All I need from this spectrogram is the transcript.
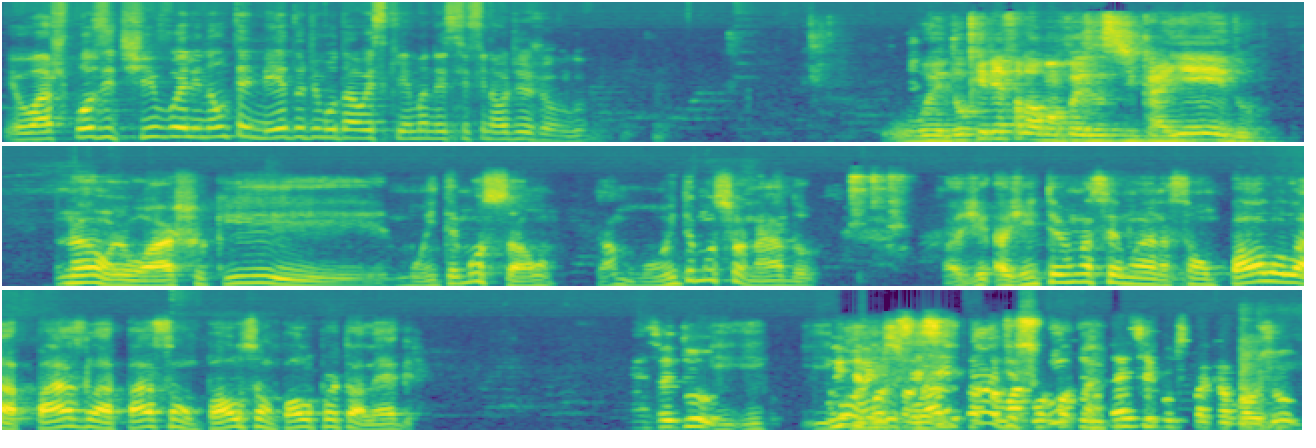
eu acho positivo ele não ter medo de mudar o esquema nesse final de jogo. O Edu queria falar alguma coisa antes de cair, Edu? Não, eu acho que muita emoção. Tá muito emocionado. A gente, teve uma semana São Paulo, La Paz, La Paz, São Paulo, São Paulo, Porto Alegre. Mas, Edu, e, e, muito emocionado para tomar faltando 10 segundos para acabar o jogo.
